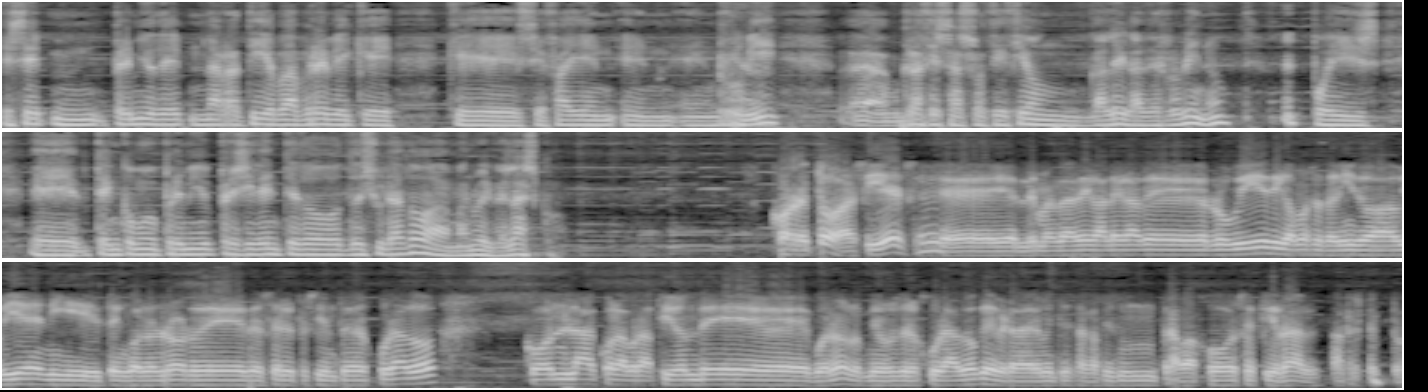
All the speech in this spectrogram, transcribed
ese mm, premio de narrativa breve que, que se fai en, en, en Rubí, eh, gracias á Asociación Galega de Rubí, ¿no? pois eh, ten como premio presidente do, do xurado a Manuel Velasco. Correcto, así es. Eh, el Hermandad de Galega de Rubí, digamos, ha tenido a bien y tengo el honor de, de ser el presidente del jurado con la colaboración de bueno los miembros del jurado que verdaderamente están haciendo un trabajo excepcional al respecto.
